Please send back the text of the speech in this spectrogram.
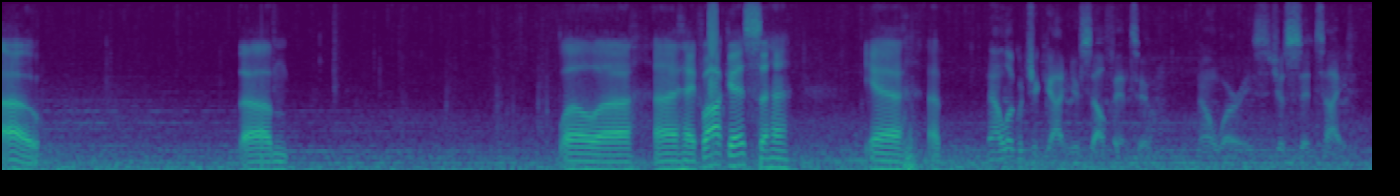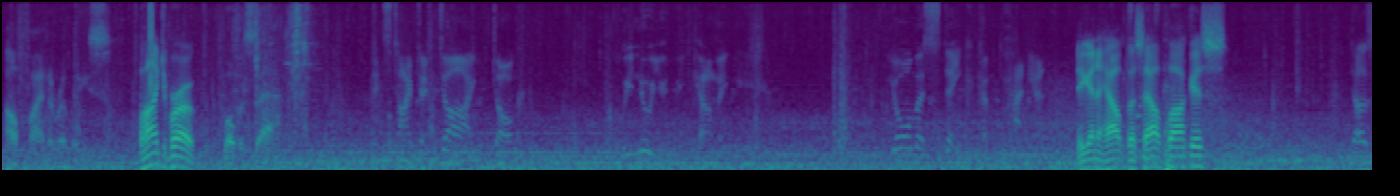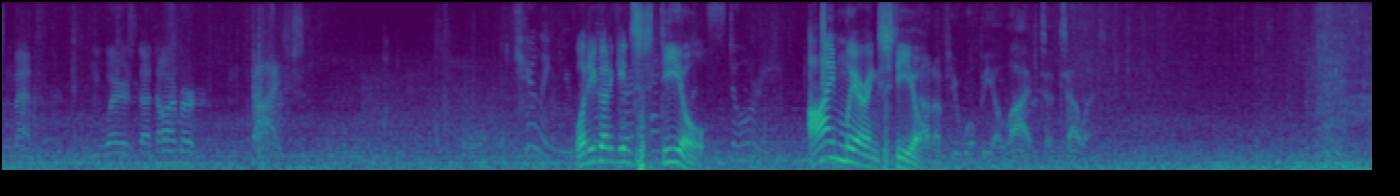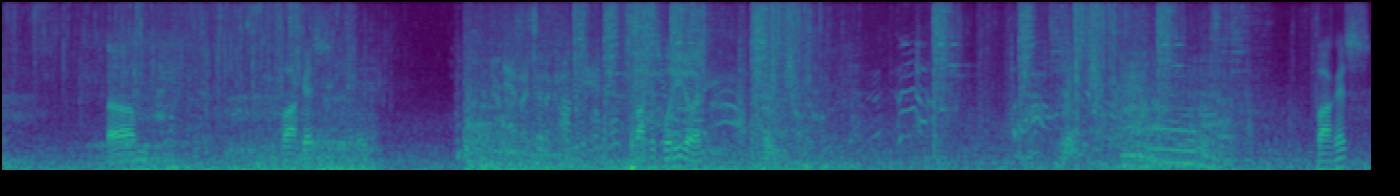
Oh. Um. Well, uh, uh hey, Farkas. Uh, yeah, uh, Now look what you gotten yourself into. No worries, just sit tight. I'll find the release. behind you, bro. What was that? It's time to die, dog. We knew you'd be coming. Your mistake, companion. You gonna help us out, Farkas? Doesn't matter. He wears that armor, he dies. Killing you. What do you got against steel? Story. I'm wearing None steel. of you will be alive to tell it. Um. Farkas. Never should have come here. Farkas, what are you doing? Farkas.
